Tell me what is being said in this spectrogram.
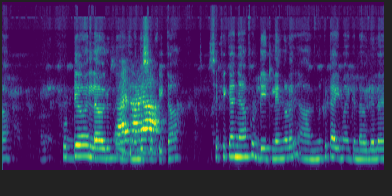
ആ ഫുഡ് എല്ലാവരും കഴിക്കുന്നുണ്ട് ഷെഫിക്ക. ഷെഫിക്ക ഞാൻ ഫുഡ് ചെയ്തിട്ടില്ല നിങ്ങൾ ആ നിങ്ങൾക്ക് ടൈം ആയിട്ടുണ്ടാവില്ലല്ലേ?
